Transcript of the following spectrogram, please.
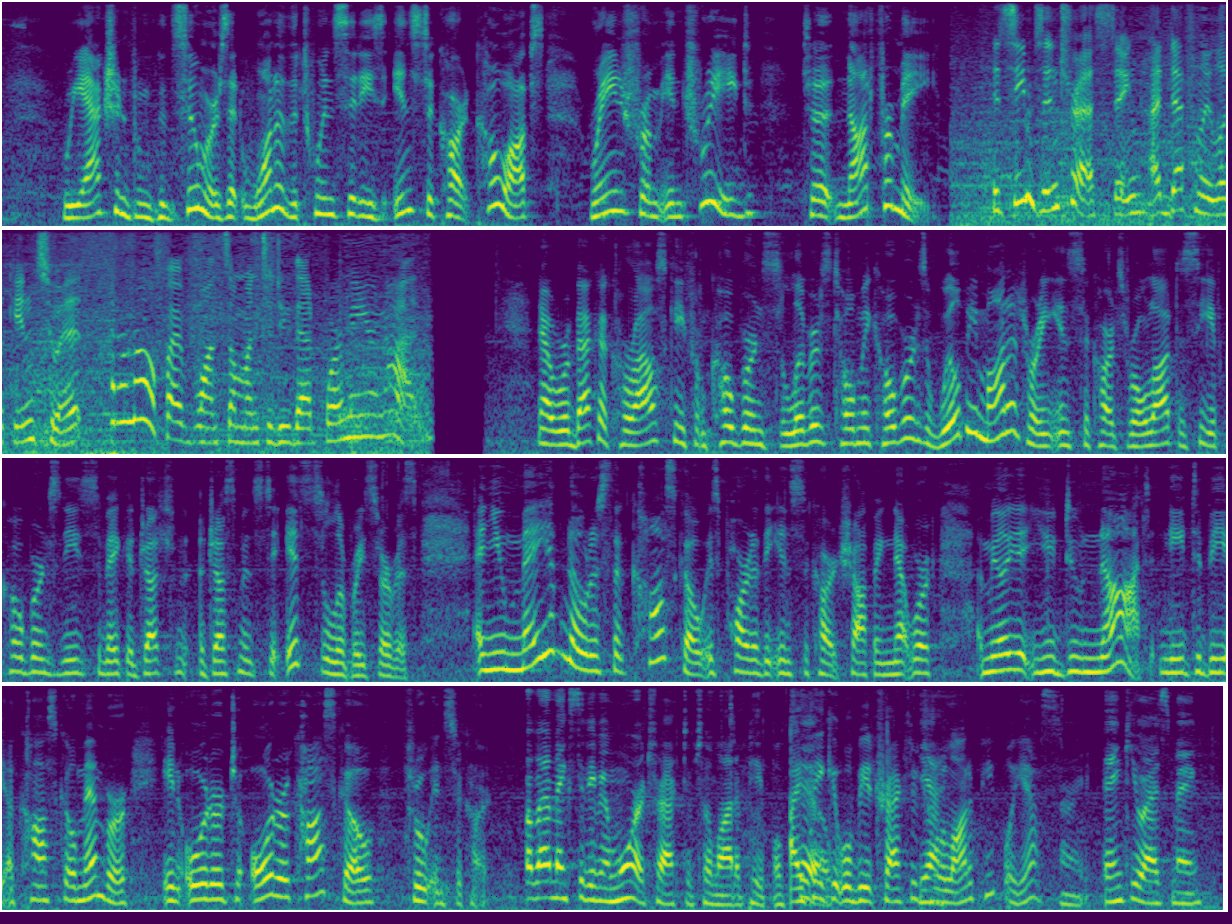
Reaction from consumers at one of the Twin Cities Instacart co ops ranged from intrigued to not for me. It seems interesting. I'd definitely look into it. I don't know if I'd want someone to do that for me or not. Now, Rebecca Karowski from Coborn's Delivers told me Coborn's will be monitoring Instacart's rollout to see if Coborn's needs to make adjust- adjustments to its delivery service. And you may have noticed that Costco is part of the Instacart shopping network. Amelia, you do not need to be a Costco member in order to order Costco through Instacart. Well, that makes it even more attractive to a lot of people, too. I think it will be attractive Yeah. to a lot of people, yes. All right. Thank you, Esme.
